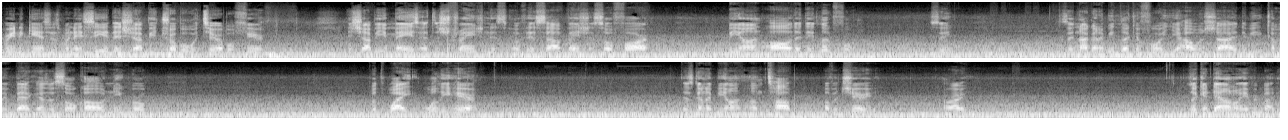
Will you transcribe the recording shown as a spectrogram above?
Reading again says, When they see it, they shall be troubled with terrible fear. It shall be amazed at the strangeness of his salvation so far beyond all that they look for. See? They're not going to be looking for you, Yahweh Shai to be coming back as a so called Negro with white woolly hair that's going to be on, on top of a chariot. All right? Looking down on everybody.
